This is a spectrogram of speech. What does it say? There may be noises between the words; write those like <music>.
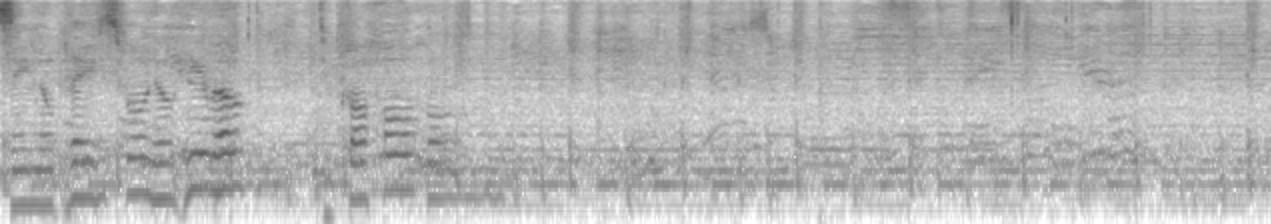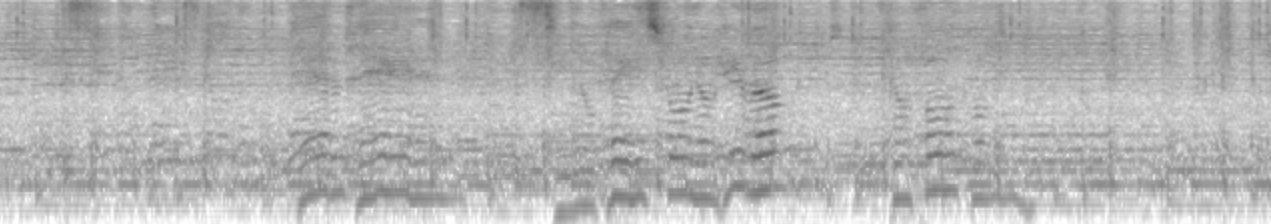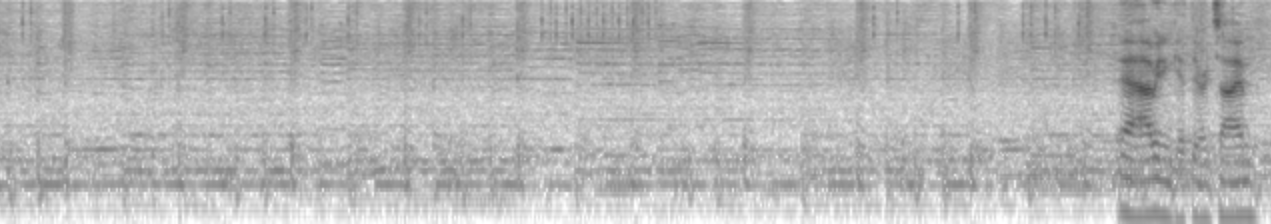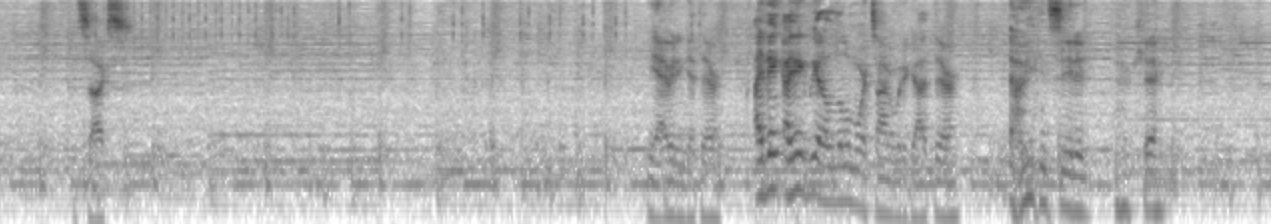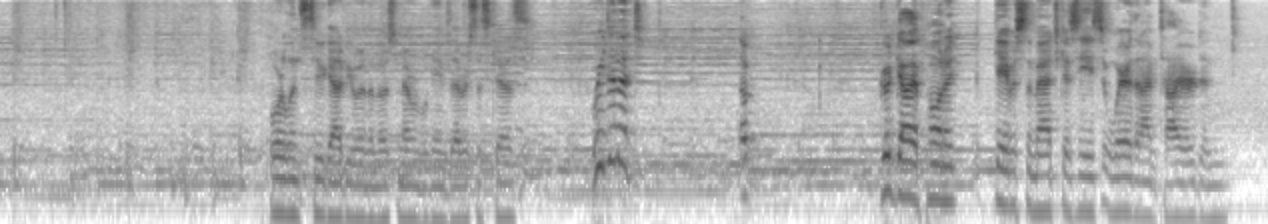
This ain't no place for no hero to call home. Better man. Ain't no place for no hero. Come home. Yeah, we didn't get there in time. It sucks. Yeah, we didn't get there. I think I think if we had a little more time, we would have got there. <laughs> Oh, you conceded. Okay. Borderlands 2 got to be one of the most memorable games ever, Kez. We did it! Oh. Good guy opponent gave us the match because he's aware that I'm tired, and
